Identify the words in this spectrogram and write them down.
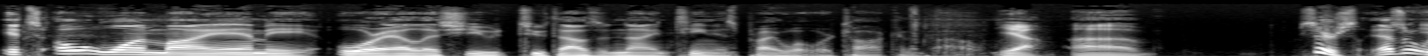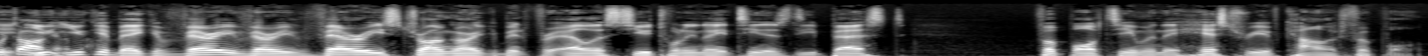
it's 01 Miami or LSU 2019 is probably what we're talking about. Yeah. Uh, Seriously, that's what we're you, talking you about. can make a very, very, very strong argument for LSU 2019 as the best football team in the history of college football.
